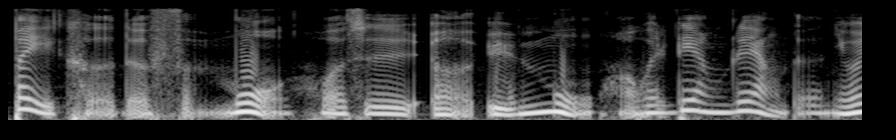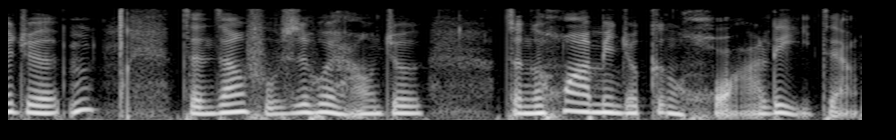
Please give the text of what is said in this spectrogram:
贝壳的粉末，或者是呃云母，哈，会亮亮的，你会觉得嗯，整张服饰会好像就。整个画面就更华丽，这样。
